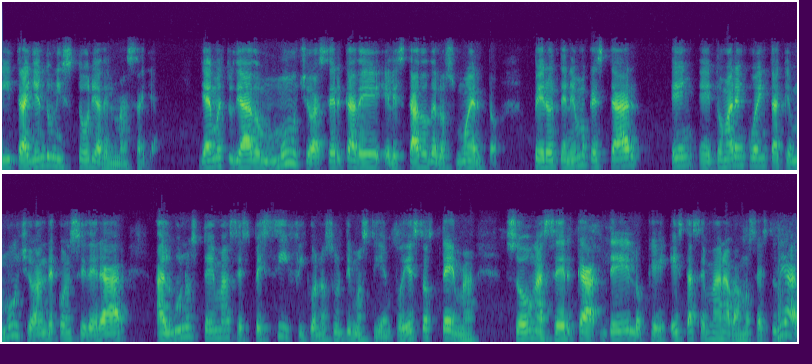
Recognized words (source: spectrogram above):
y trayendo una historia del más allá. Ya hemos estudiado mucho acerca del estado de los muertos, pero tenemos que estar en eh, tomar en cuenta que muchos han de considerar algunos temas específicos en los últimos tiempos y estos temas son acerca de lo que esta semana vamos a estudiar.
